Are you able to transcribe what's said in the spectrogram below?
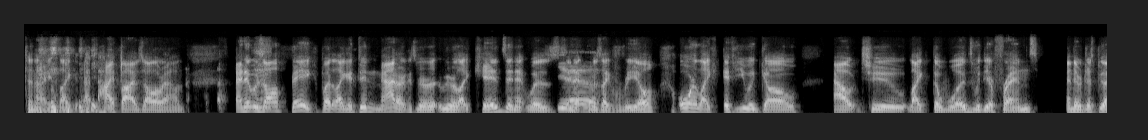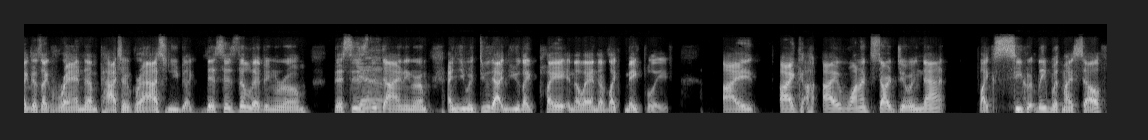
tonight like high fives all around. And it was all fake but like it didn't matter because we were we were like kids and it was and it was like real. Or like if you would go out to like the woods with your friends and there would just be like mm. this like random patch of grass and you'd be like this is the living room. This is the dining room. And you would do that and you like play it in the land of like make believe i i i wanted to start doing that like secretly with myself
